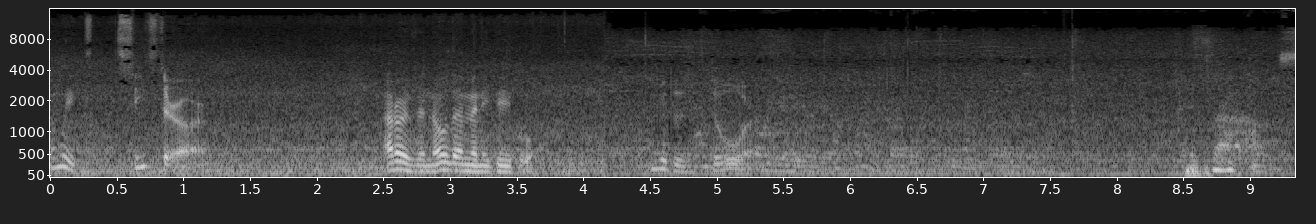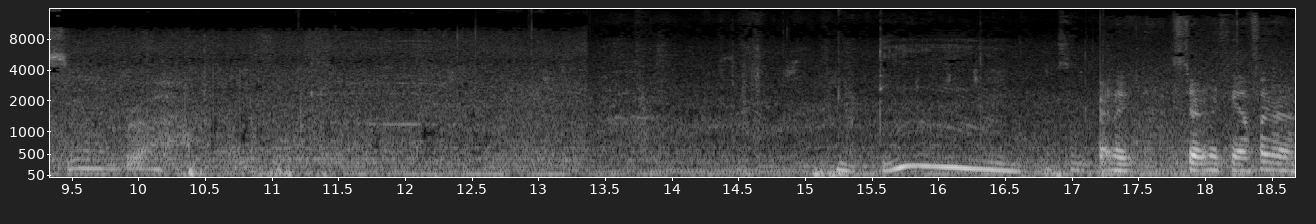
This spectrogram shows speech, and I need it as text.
How many seats there are? I don't even know that many people. Look at this door. Look at the ceiling, bro. Damn. Starting a, starting a campfire.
